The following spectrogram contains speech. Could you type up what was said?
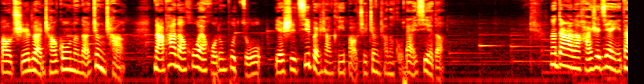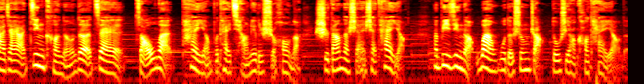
保持卵巢功能的正常，哪怕呢户外活动不足，也是基本上可以保持正常的骨代谢的。那当然了，还是建议大家呀，尽可能的在早晚太阳不太强烈的时候呢，适当的晒晒太阳。那毕竟呢，万物的生长都是要靠太阳的。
